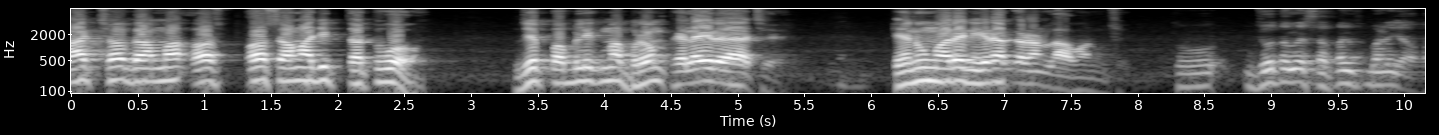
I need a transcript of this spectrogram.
પાંચ છ ગામમાં અસ- અસામાજિક તત્વો જે પબ્લિકમાં ભ્રમ ફેલાઈ રહ્યા છે એનું મારે નિરાકરણ લાવવાનું છે. તો જો તમે સરપંચ બની જાઓ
